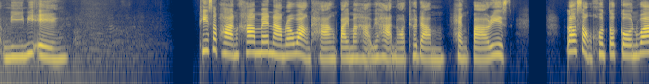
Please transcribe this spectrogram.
บนี้นี่เอง ที่สะพานข้ามแม่น้ำระหว่างทางไปมหาวิหารนอตเทอร์ดัมแห่งปารีส เราสองคนตะโกนว่า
